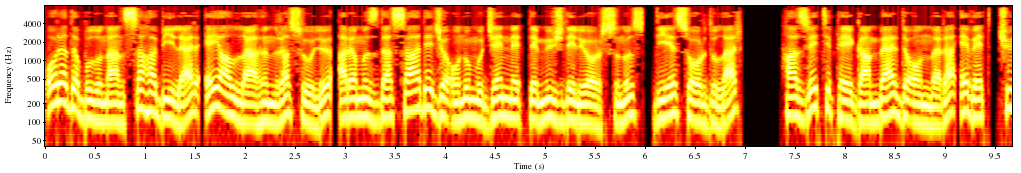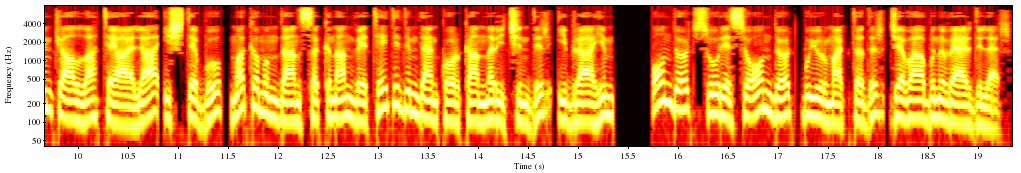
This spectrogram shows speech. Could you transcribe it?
Orada bulunan sahabiler, ey Allah'ın Resulü, aramızda sadece onu mu cennette müjdeliyorsunuz, diye sordular. Hazreti Peygamber de onlara, evet, çünkü Allah Teala, işte bu, makamımdan sakınan ve tehdidimden korkanlar içindir, İbrahim, 14 suresi 14 buyurmaktadır, cevabını verdiler.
